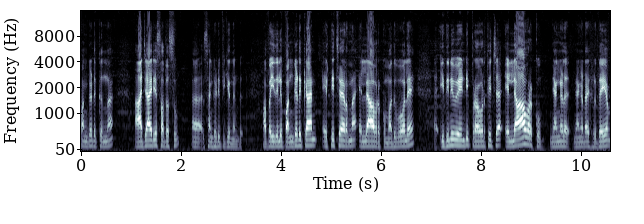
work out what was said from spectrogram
പങ്കെടുക്കുന്ന ആചാര്യ സദസ്സും സംഘടിപ്പിക്കുന്നുണ്ട്. അപ്പോൾ ഇതിൽ പങ്കെടുക്കാൻ എത്തിച്ചേർന്ന എല്ലാവർക്കും അതുപോലെ ഇതിനുവേണ്ടി പ്രവർത്തിച്ച എല്ലാവർക്കും ഞങ്ങൾ ഞങ്ങളുടെ ഹൃദയം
